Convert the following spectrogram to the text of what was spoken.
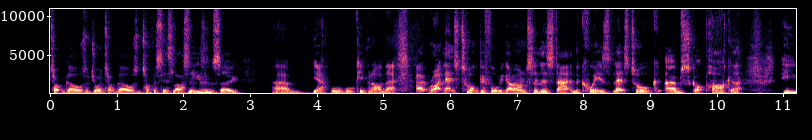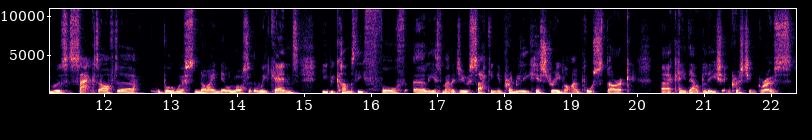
top goals or joint top goals and top assists last season. So. Um, yeah, we'll, we'll keep an eye on that. Uh, right, let's talk before we go on to the stat and the quiz. Let's talk um, Scott Parker. He was sacked after Bournemouth's 9 0 loss at the weekend. He becomes the fourth earliest manager managerial sacking in Premier League history behind Paul Sturrock, uh, Kenny Dalglish, and Christian Gross.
